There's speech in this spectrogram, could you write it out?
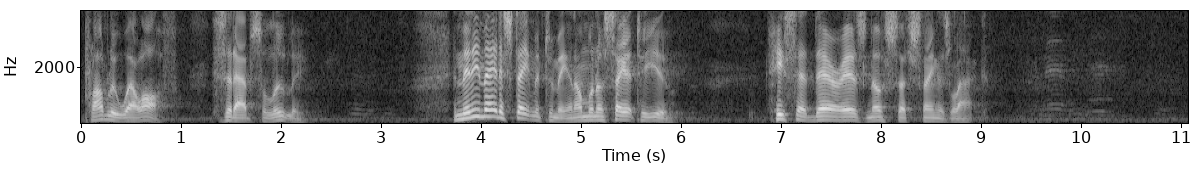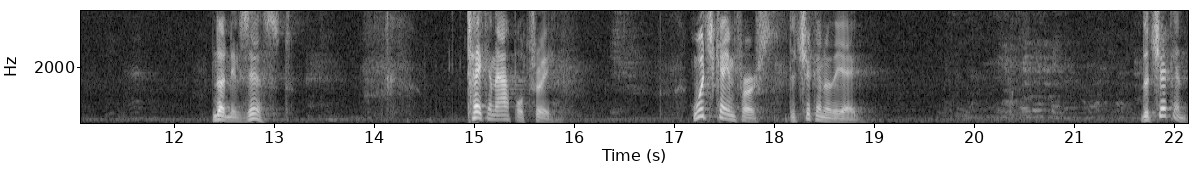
Probably well off. He said, Absolutely. And then he made a statement to me, and I'm going to say it to you. He said, There is no such thing as lack. Doesn't exist. Take an apple tree. Which came first, the chicken or the egg? The chicken.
